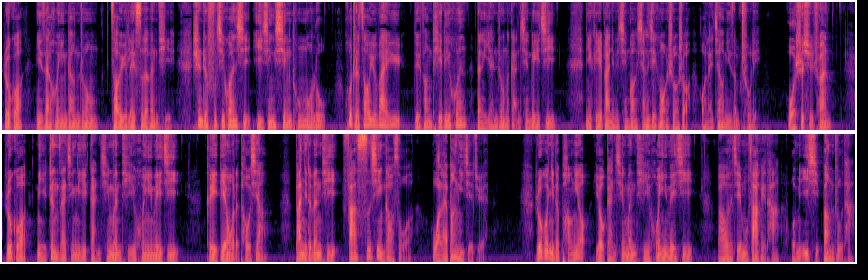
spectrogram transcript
如果你在婚姻当中遭遇类似的问题，甚至夫妻关系已经形同陌路。或者遭遇外遇、对方提离婚等严重的感情危机，你可以把你的情况详细跟我说说，我来教你怎么处理。我是许川，如果你正在经历感情问题、婚姻危机，可以点我的头像，把你的问题发私信告诉我，我来帮你解决。如果你的朋友有感情问题、婚姻危机，把我的节目发给他，我们一起帮助他。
